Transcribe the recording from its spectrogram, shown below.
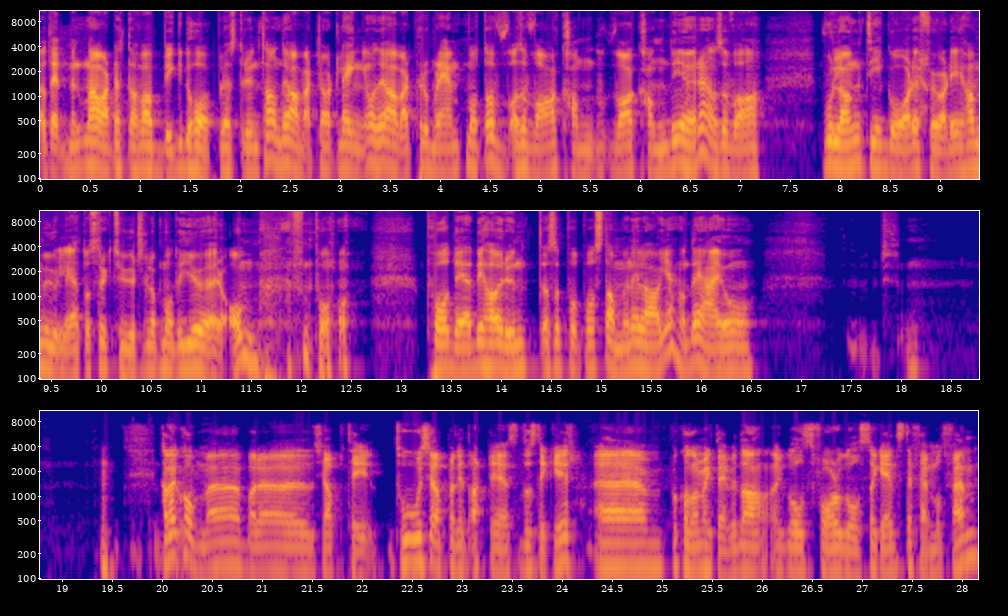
at Edmundton har, vært, har bygd håpløst rundt han, det har vært klart lenge, og det har vært problem, på en måte. Altså, hva kan, hva kan de gjøre? Altså, hva hvor lang tid går det før de har mulighet og struktur til å på en måte gjøre om på, på det de har rundt, altså på, på stammen i laget? Og det er jo Kan jeg komme bare kjapt to kjappe, litt artige statistikker? Eh, på Conor McDavid, da. Goals for, goals against til fem mot fem.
